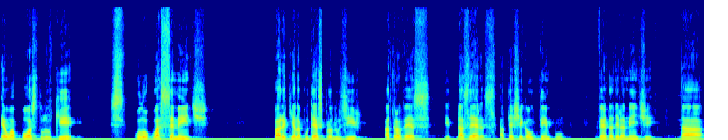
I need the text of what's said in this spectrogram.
é o apóstolo que colocou a semente para que ela pudesse produzir através de, das eras, até chegar o tempo verdadeiramente da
